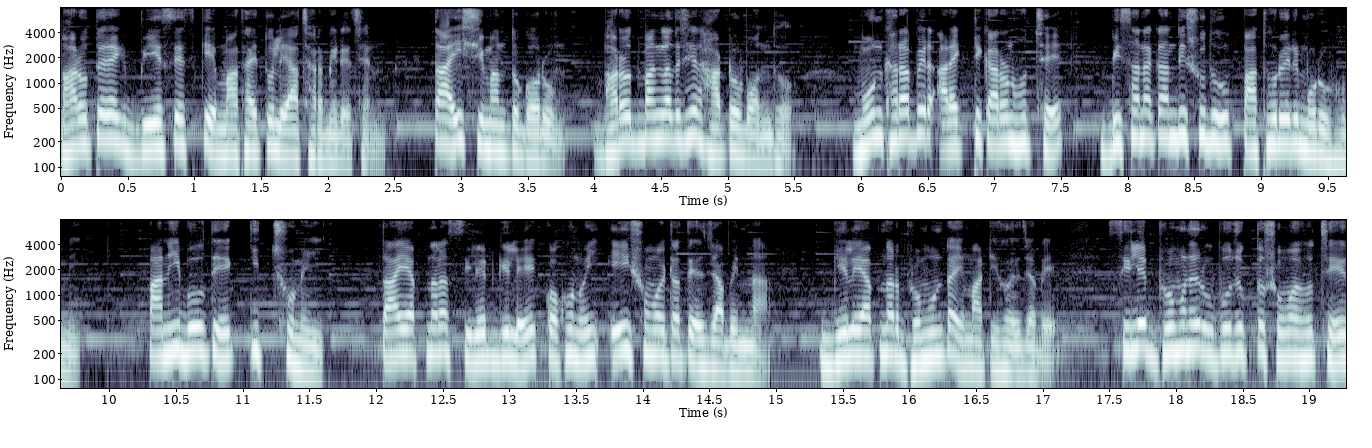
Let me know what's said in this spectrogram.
ভারতের এক বিএসএসকে মাথায় তুলে আছাড় মেরেছেন। তাই সীমান্ত গরম। ভারত বাংলাদেশের হাটও বন্ধ। মন খারাপের আরেকটি কারণ হচ্ছে, বিছানাকান্দি শুধু পাথরের মরুভূমি। পানি বলতে কিচ্ছু নেই। তাই আপনারা সিলেট গেলে কখনোই এই সময়টাতে যাবেন না। গেলে আপনার ভ্রমণটাই মাটি হয়ে যাবে। সিলেট ভ্রমণের উপযুক্ত সময় হচ্ছে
